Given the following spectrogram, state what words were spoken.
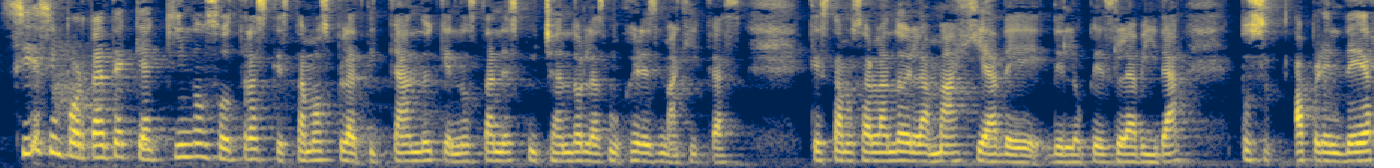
sí es importante que aquí nosotras que estamos platicando y que nos están escuchando las mujeres mágicas, que estamos hablando de la magia de, de lo que es la vida, pues aprender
